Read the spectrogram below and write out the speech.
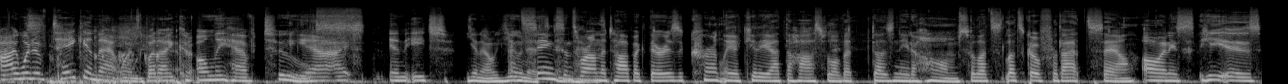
I would have taken that one, but I could only have two Yeah, I- in each, you know, unit. and seeing in since we're on the topic, there is currently a kitty at the hospital that does need a home. So let's let's go for that sale. Oh, and he's he is.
